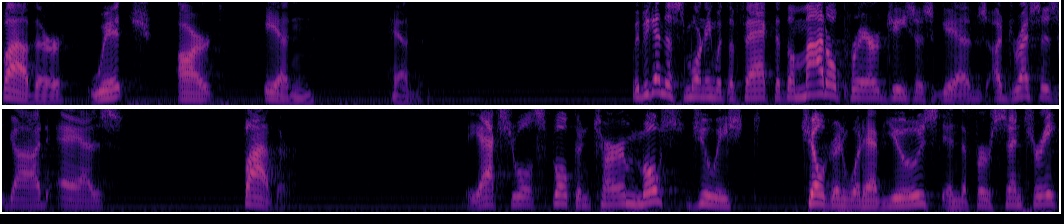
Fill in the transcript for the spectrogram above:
Father, which art in heaven. We begin this morning with the fact that the model prayer Jesus gives addresses God as Father. The actual spoken term most Jewish children would have used in the first century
